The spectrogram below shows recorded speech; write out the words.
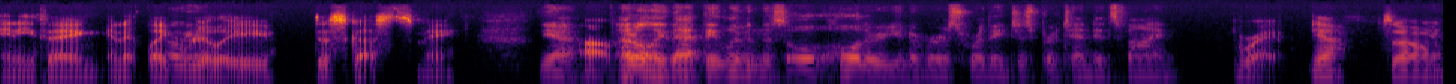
anything and it like Oh, yeah. really disgusts me yeah Um, not only that they live in this whole whole other universe where they just pretend it's fine. Right yeah so Yeah.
